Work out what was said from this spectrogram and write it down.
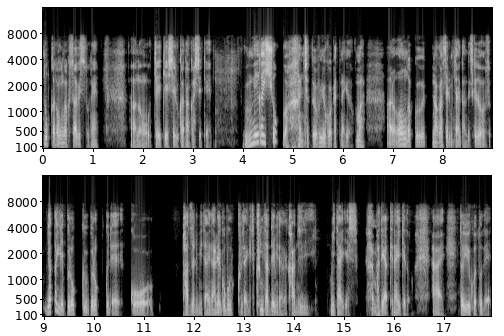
どっかの音楽サービスとね、あの、提携してるかなんかしてて、運営が一緒？はちょっとよくわかってないけど、まあ、あの、音楽流せるみたいなんですけど、やっぱりね、ブロック、ブロックで、こう、パズルみたいな、レゴブロックみたいに組み立てるみたいな感じみたいです。まだやってないけど。はい。ということで、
